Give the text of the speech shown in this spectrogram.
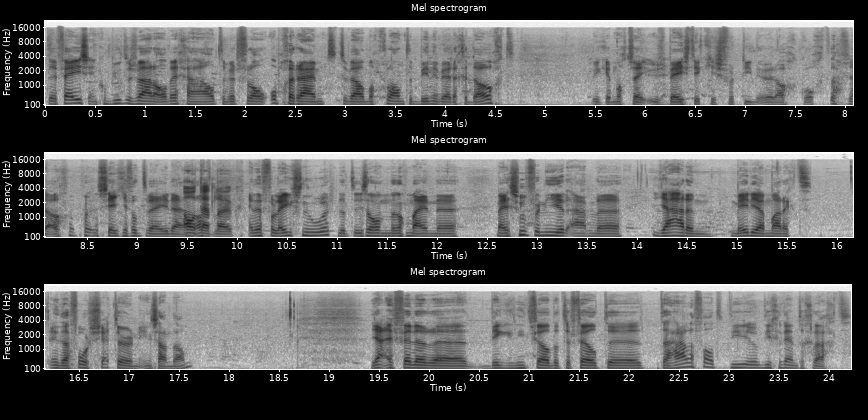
TV's en computers waren al weggehaald. Er werd vooral opgeruimd terwijl nog klanten binnen werden gedoogd. Ik heb nog twee USB-stickjes voor 10 euro gekocht of zo. Een setje van twee. Nou, Altijd wat. leuk. En een verlengsnoer. Dat is dan nog mijn, uh, mijn souvenir aan uh, jaren Mediamarkt. En daarvoor Saturn in Zaandam. Ja, en verder uh, denk ik niet veel dat er veel te, te halen valt op die, op gracht.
